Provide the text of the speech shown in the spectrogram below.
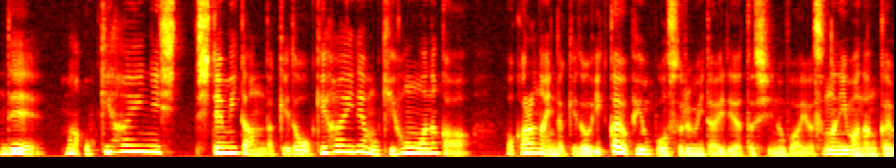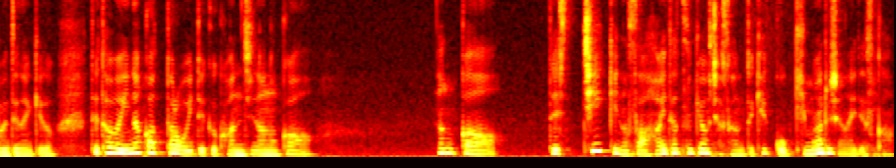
でまあ置き配にしてみたんだけど置き配でも基本はなんかわからないんだけど1回はピンポンするみたいで私の場合は。そんなに今何回も出ないけど。で多分いなかったら置いていく感じなのか。なんかで地域のさ配達業者さんって結構決まるじゃないですか。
